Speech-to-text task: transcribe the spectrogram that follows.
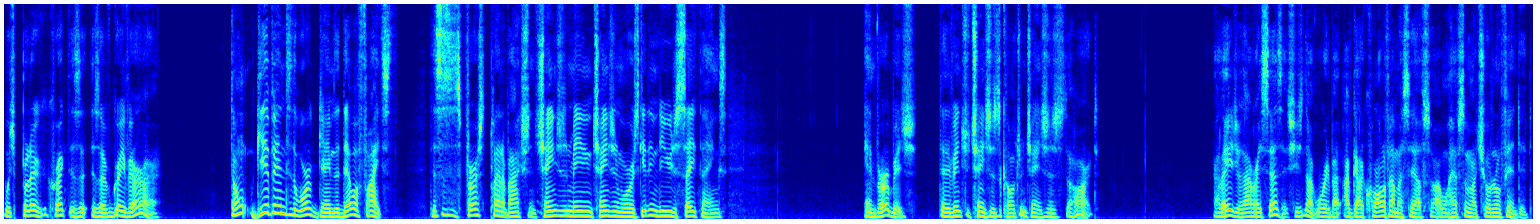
which politically correct is a, is a grave error. Don't give in to the word game. The devil fights. This is his first plan of action changing meaning, changing words, getting to you to say things and verbiage that eventually changes the culture and changes the heart. Our lady just outright says it. She's not worried about, I've got to qualify myself so I won't have some of my children offended.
